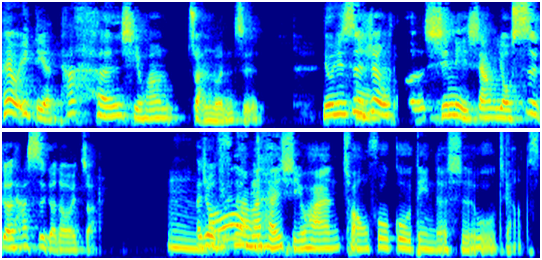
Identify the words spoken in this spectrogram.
还有一点，他很喜欢转轮子，尤其是任何行李箱有四个，他四个都会转。嗯，他就他们很喜欢重复固定的食物这样子。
